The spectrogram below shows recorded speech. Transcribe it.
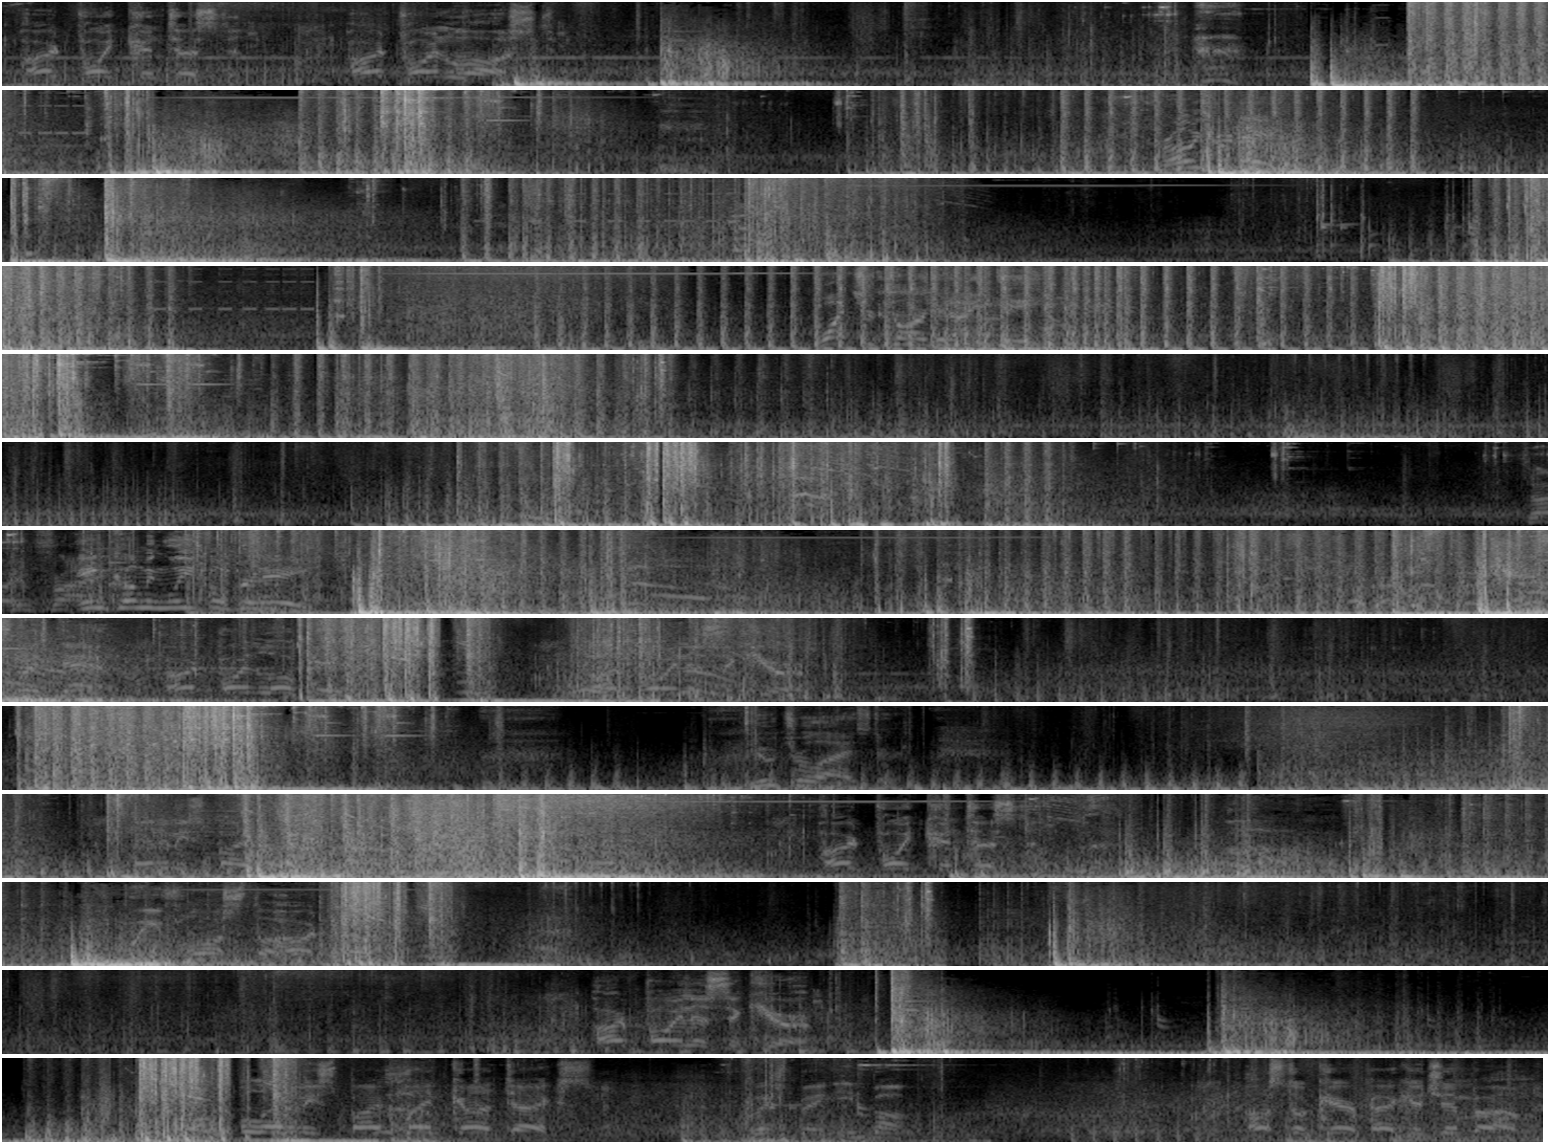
Hardpoint contested. Hardpoint lost. Throwing grenade. What's your target ID? Throwing fire. Incoming lethal grenade. Neutralized her. Enemy spy plane. Hardpoint contested. We've lost the hardpoint. Hardpoint is secure. Multiple enemy spy plane contacts. Flashbang inbound. Hostile care package inbound.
